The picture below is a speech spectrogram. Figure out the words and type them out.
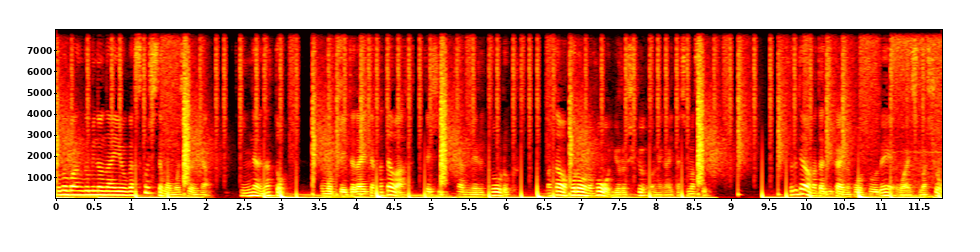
この番組の内容が少しでも面白いな、気になるなと思っていただいた方は、ぜひチャンネル登録、またはフォローの方よろしくお願いいたします。それではまた次回の放送でお会いしましょう。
